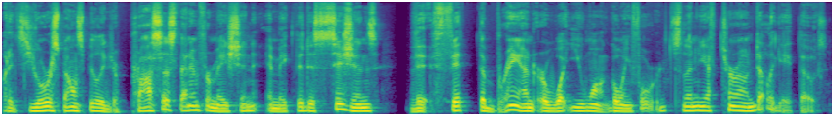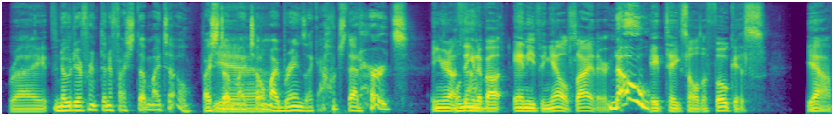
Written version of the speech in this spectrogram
But it's your responsibility to process that information and make the decisions that fit the brand or what you want going forward. So then you have to turn around and delegate those. Right. No different than if I stub my toe. If I stub my toe, my brain's like, ouch, that hurts. And you're not Well, thinking now- about anything else either. No. It takes all the focus. Yeah,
